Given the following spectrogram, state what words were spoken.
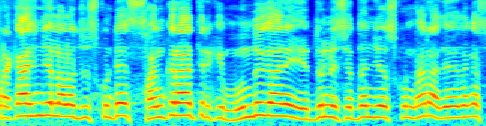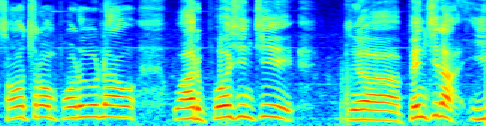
ప్రకాశం జిల్లాలో చూసుకుంటే సంక్రాంతికి ముందుగానే ఎద్దుల్ని సిద్ధం చేసుకున్నారు అదేవిధంగా సంవత్సరం పొడుగునా వారు పోషించి పెంచిన ఈ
